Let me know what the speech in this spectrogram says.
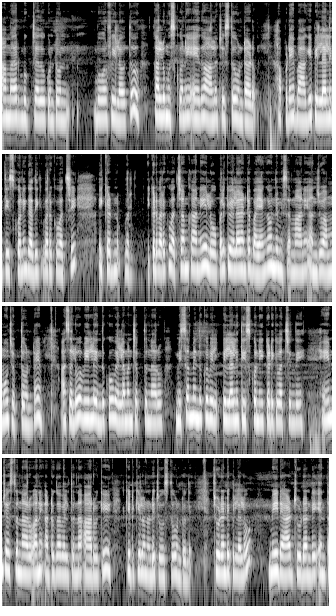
అమర్ బుక్ చదువుకుంటూ బోర్ ఫీల్ అవుతూ కళ్ళు మూసుకొని ఏదో ఆలోచిస్తూ ఉంటాడు. అప్పుడే బాగి పిల్లల్ని తీసుకొని గది వరకు వచ్చి ఇక్కడ ఇక్కడి వరకు వచ్చాం కానీ లోపలికి వెళ్ళాలంటే భయంగా ఉంది మిస్ అమ్మ అని అంజు అమ్ము చెప్తూ ఉంటే అసలు వీళ్ళు ఎందుకు వెళ్ళమని చెప్తున్నారు? మిస్ అమ్మ ఎందుకు పిల్లల్ని తీసుకొని ఇక్కడికి వచ్చింది? ఏం చేస్తున్నారు? అని అటుగా వెళ్తున్న ఆరుకి కిటికీలో నుండి చూస్తూ ఉంటుంది. చూడండి పిల్లలు మీ డాడ్ చూడండి ఎంత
